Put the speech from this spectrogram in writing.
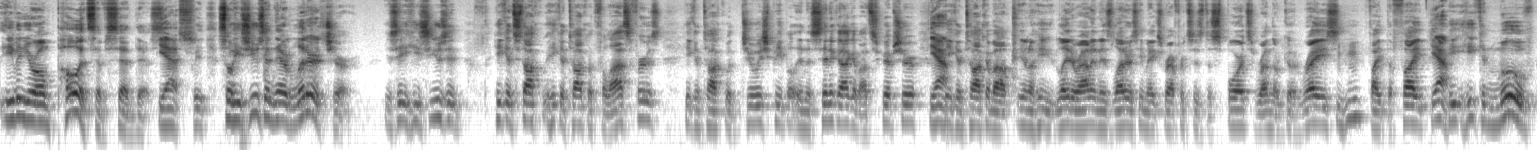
even your own poets have said this. Yes. So he's using their literature. You see, he's using. He can talk. He can talk with philosophers. He can talk with Jewish people in the synagogue about scripture. Yeah. He can talk about, you know, he later on in his letters he makes references to sports, run the good race, fight the fight. Mm-hmm. Yeah. He, he can move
